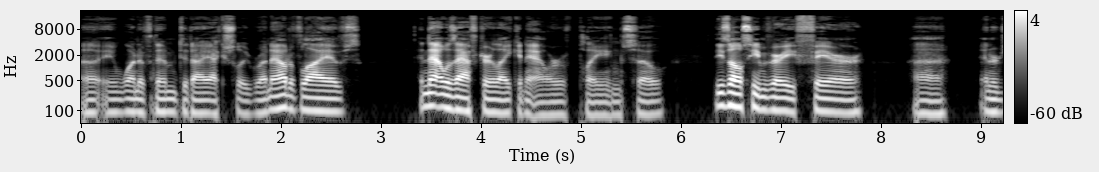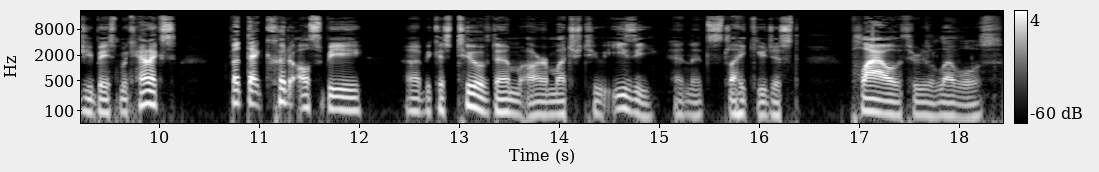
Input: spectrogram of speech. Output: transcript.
uh, in one of them did I actually run out of lives, and that was after like an hour of playing. So these all seem very fair uh, energy based mechanics but that could also be uh, because two of them are much too easy, and it's like you just plow through the levels.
